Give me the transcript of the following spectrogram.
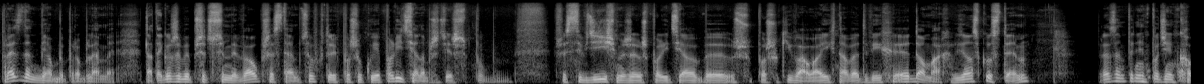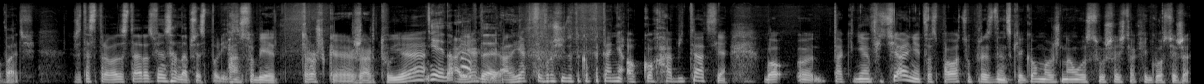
prezydent miałby problemy. Dlatego, żeby przetrzymywał przestępców, których poszukuje policja. No przecież po, wszyscy widzieliśmy, że już policja by już poszukiwała ich nawet w ich y, domach. W związku z tym prezydent powinien podziękować, że ta sprawa została rozwiązana przez policję. Pan sobie troszkę żartuje. Nie, naprawdę. Jak, ale ja chcę wrócić do tego pytania o kohabitację, bo e, tak nieoficjalnie to z Pałacu Prezydenckiego można usłyszeć takie głosy, że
